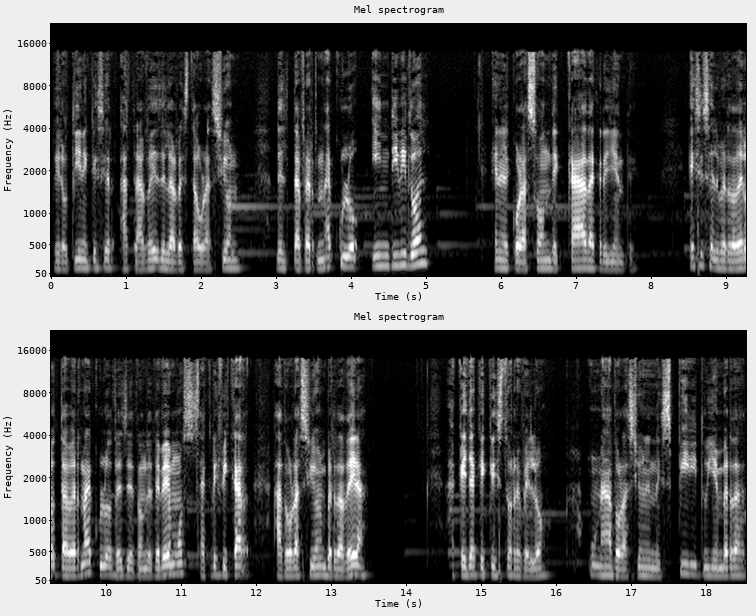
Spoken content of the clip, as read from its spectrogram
pero tiene que ser a través de la restauración del tabernáculo individual en el corazón de cada creyente. Ese es el verdadero tabernáculo desde donde debemos sacrificar adoración verdadera, aquella que Cristo reveló, una adoración en espíritu y en verdad,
